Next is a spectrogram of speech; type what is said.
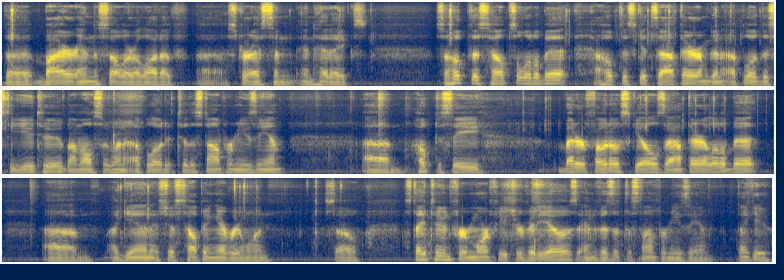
the buyer and the seller a lot of uh, stress and, and headaches. So I hope this helps a little bit. I hope this gets out there. I'm going to upload this to YouTube. I'm also going to upload it to the Stomper Museum. Um, hope to see better photo skills out there a little bit. Um, again, it's just helping everyone. So stay tuned for more future videos and visit the Stomper Museum. Thank you.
